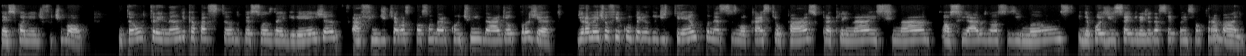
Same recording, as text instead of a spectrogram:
da escolinha de futebol. Então, treinando e capacitando pessoas da igreja a fim de que elas possam dar continuidade ao projeto. Geralmente eu fico um período de tempo nesses locais que eu passo para treinar, ensinar, auxiliar os nossos irmãos e depois disso a igreja dá sequência ao trabalho.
